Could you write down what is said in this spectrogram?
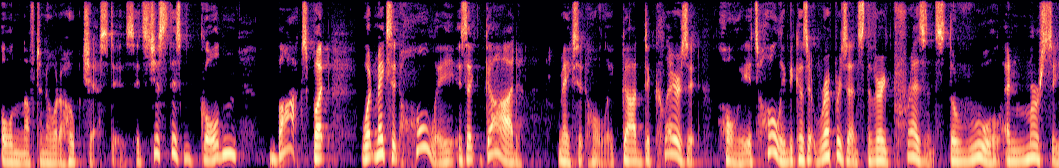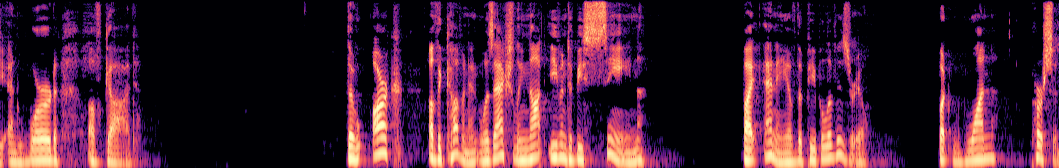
old enough to know what a hope chest is. It's just this golden box. But what makes it holy is that God makes it holy. God declares it holy. It's holy because it represents the very presence, the rule, and mercy and word of God. The Ark of the Covenant was actually not even to be seen by any of the people of Israel but one person.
